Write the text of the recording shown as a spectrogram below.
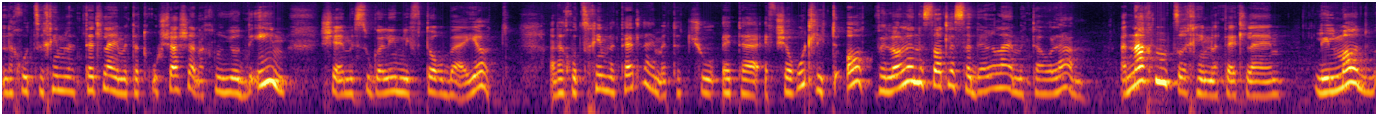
אנחנו צריכים לתת להם את התחושה שאנחנו יודעים שהם מסוגלים לפתור בעיות. אנחנו צריכים לתת להם את, התשו, את האפשרות לטעות ולא לנסות לסדר להם את העולם. אנחנו צריכים לתת להם ללמוד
